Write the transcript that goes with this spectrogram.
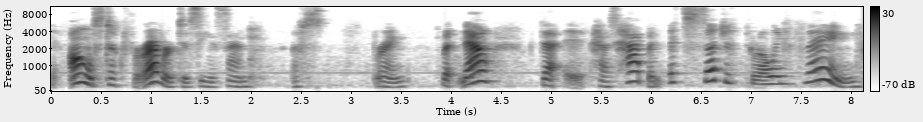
It almost took forever to see a sign of spring, but now that it has happened, it's such a thrilling thing.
